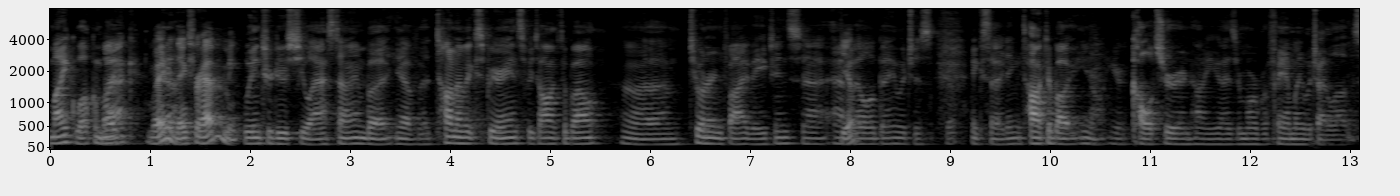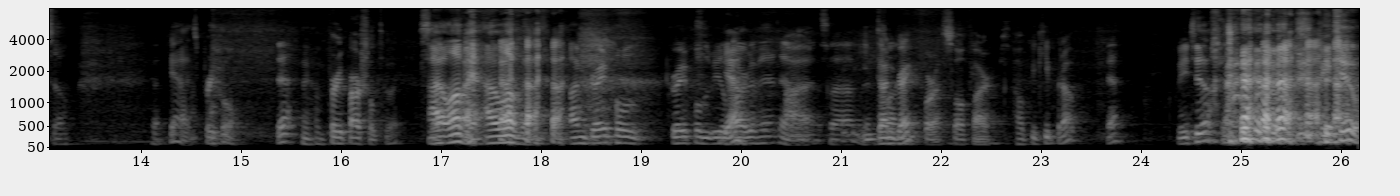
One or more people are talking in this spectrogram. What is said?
Mike, welcome Mike. back. Hey, Yeah. thanks for having me. We introduced you last time, but you have a ton of experience. We talked about um 205 agents uh, at Yep. Bellabay, which is Yep. exciting. Talked about you know your culture and how you guys are more of a family, which I love. So Yeah, it's pretty cool. yeah, I'm pretty partial to it. So, I love it. I love it. I'm grateful grateful to be a Yeah. part of it. And Uh, it's, uh, You've done fun. great for us so far. I hope you keep it up. Yeah. Me too. Me too.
